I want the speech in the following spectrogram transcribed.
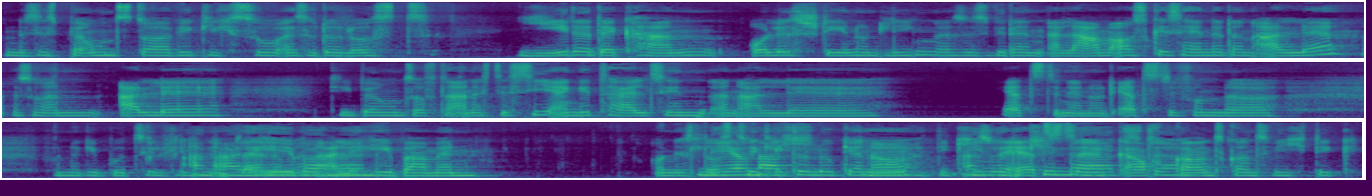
Und es ist bei uns da wirklich so, also da lässt jeder, der kann, alles stehen und liegen. Also es wird ein Alarm ausgesendet an alle, also an alle, die bei uns auf der Anästhesie eingeteilt sind, an alle Ärztinnen und Ärzte von der, von der Geburtshilflichen an alle Hebammen. Und es lässt wirklich, genau, die Kinderärzte, also die Kinderärzte, auch ganz, ganz wichtig.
